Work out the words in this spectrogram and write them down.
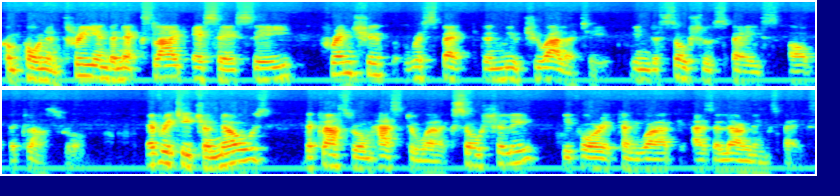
component three in the next slide, SAC, friendship, respect, and mutuality in the social space of the classroom. Every teacher knows the classroom has to work socially before it can work as a learning space.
